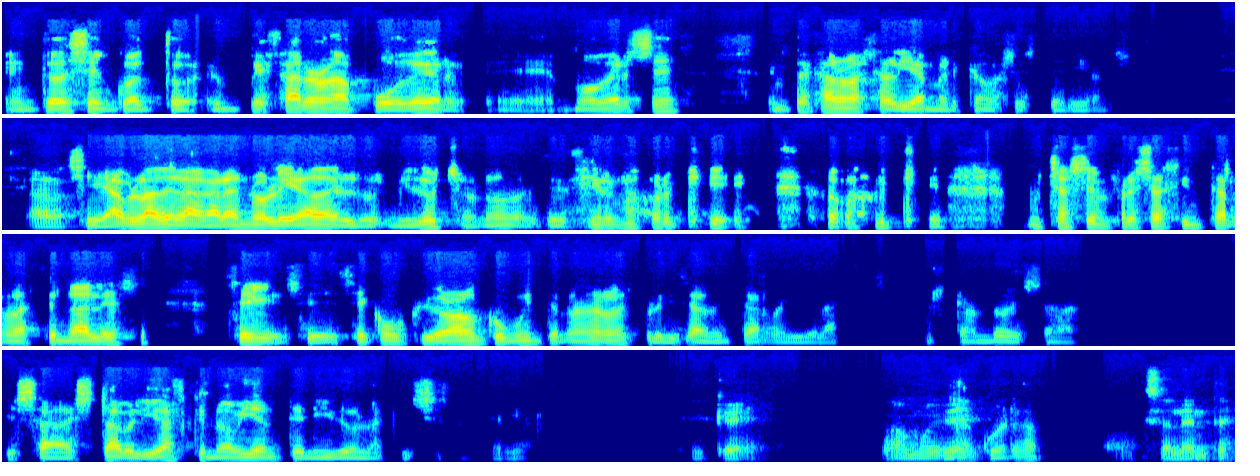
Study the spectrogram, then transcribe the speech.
Entonces, en cuanto empezaron a poder eh, moverse, empezaron a salir a mercados exteriores. Se habla de la gran oleada del 2008, ¿no? Es decir, porque, porque muchas empresas internacionales se, se, configuraron como internacionales precisamente a raíz de la crisis, buscando esa, esa estabilidad que no habían tenido en la crisis anterior. Ok, ah, muy bien. De acuerdo. Excelente.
